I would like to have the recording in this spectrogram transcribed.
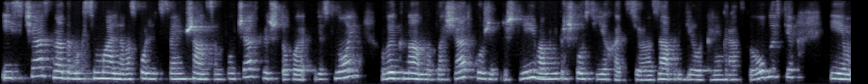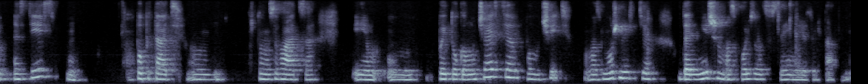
И сейчас надо максимально воспользоваться своим шансом поучаствовать, чтобы весной вы к нам на площадку уже пришли, вам не пришлось ехать э, за пределы Калининградской области. И здесь попытать что называется, и по итогам участия получить возможности в дальнейшем воспользоваться своими результатами.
